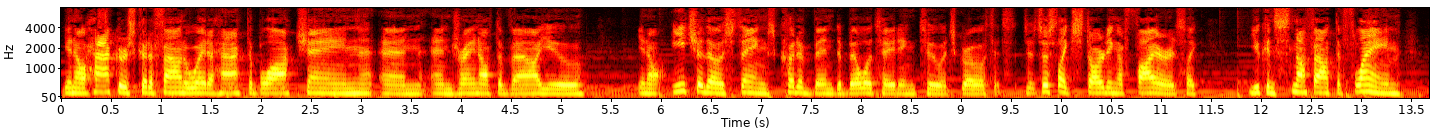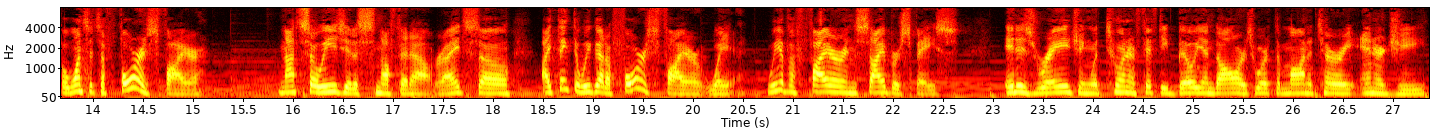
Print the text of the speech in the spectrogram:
You know, hackers could have found a way to hack the blockchain and, and drain off the value. You know, each of those things could have been debilitating to its growth. It's, it's just like starting a fire. It's like you can snuff out the flame, but once it's a forest fire, not so easy to snuff it out, right? So I think that we've got a forest fire. We have a fire in cyberspace. It is raging with $250 billion worth of monetary energy.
